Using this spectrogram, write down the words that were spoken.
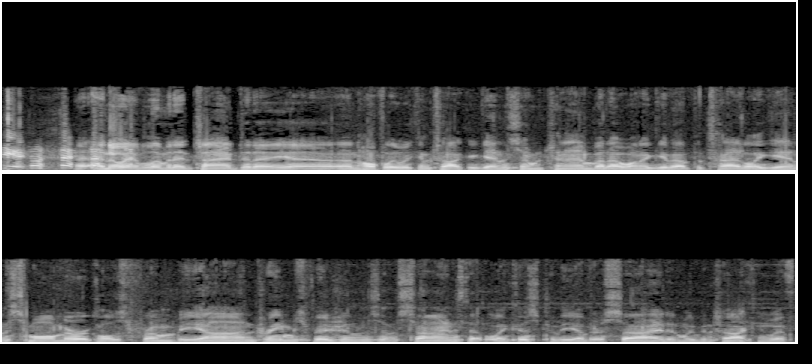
you. I I know we have limited time today, uh, and hopefully we can talk again sometime, but I want to give out the title again Small Miracles from Beyond Dreams, Visions, and Signs That Link Us to the Other Side. And we've been talking with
